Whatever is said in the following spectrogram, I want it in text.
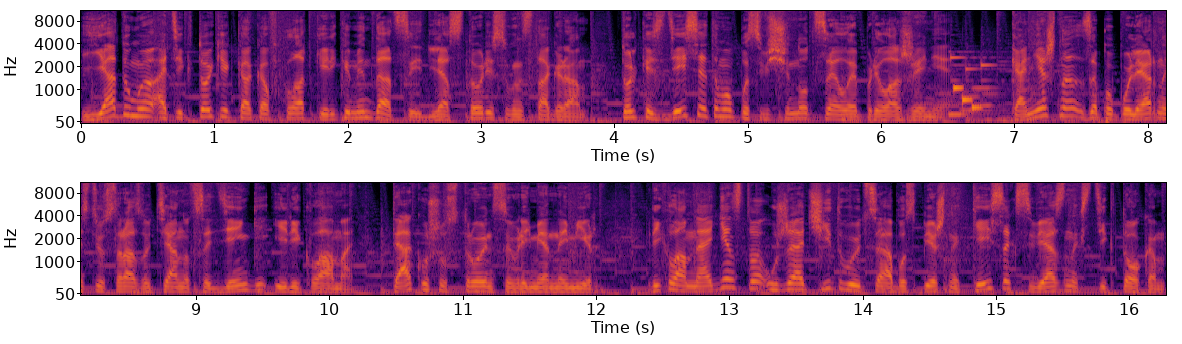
Я думаю о ТикТоке как о вкладке рекомендаций для сторис в Инстаграм, только здесь этому посвящено целое приложение. Конечно, за популярностью сразу тянутся деньги и реклама. Так уж устроен современный мир. Рекламные агентства уже отчитываются об успешных кейсах, связанных с ТикТоком.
